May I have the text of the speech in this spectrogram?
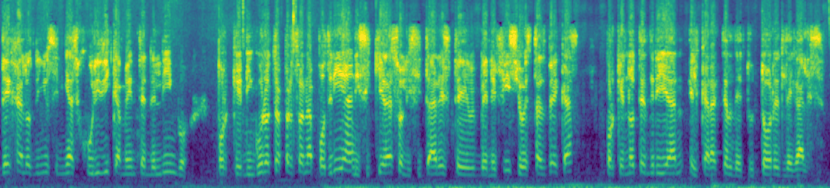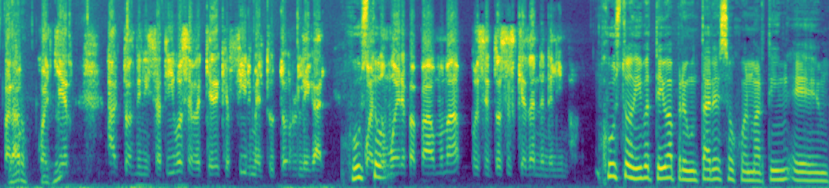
deja a los niños y niñas jurídicamente en el limbo, porque ninguna otra persona podría ni siquiera solicitar este beneficio, estas becas, porque no tendrían el carácter de tutores legales. Para cualquier acto administrativo se requiere que firme el tutor legal. Cuando muere papá o mamá, pues entonces quedan en el limbo. Justo te iba a preguntar eso, Juan Martín. Eh,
